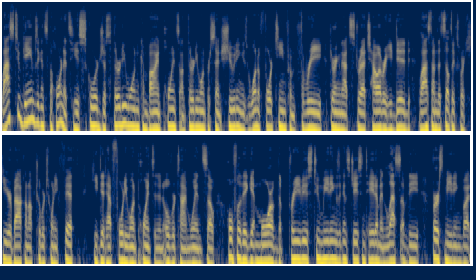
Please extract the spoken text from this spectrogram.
Last two games against the Hornets, he has scored just 31 combined points on 31% shooting. He's one of 14 from three during that stretch. However, he did, last time the Celtics were here back on October 25th, he did have 41 points in an overtime win. So hopefully they get more of the previous two meetings against Jayson Tatum and less of the first meeting. But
